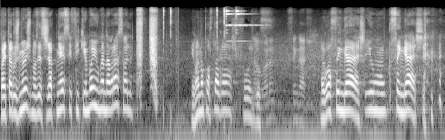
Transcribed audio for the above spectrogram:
Vai estar os meus, mas esses já conhecem, fiquem bem, um grande abraço, olha. Agora não posso dar gás, foda-se. agora sem gás. Agora sem gás, eu sem gás.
